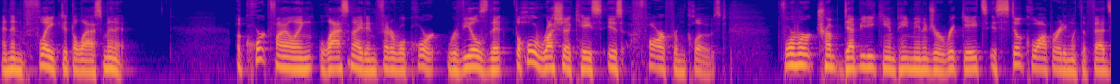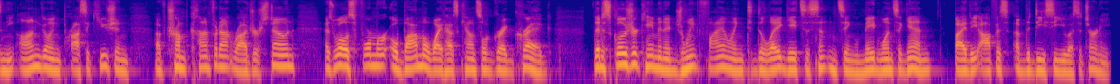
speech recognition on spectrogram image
and then flaked at the last minute. A court filing last night in federal court reveals that the whole Russia case is far from closed. Former Trump deputy campaign manager Rick Gates is still cooperating with the feds in the ongoing prosecution of Trump confidant Roger Stone, as well as former Obama White House counsel Greg Craig. The disclosure came in a joint filing to delay Gates' sentencing made once again by the Office of the DC U.S. Attorney.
